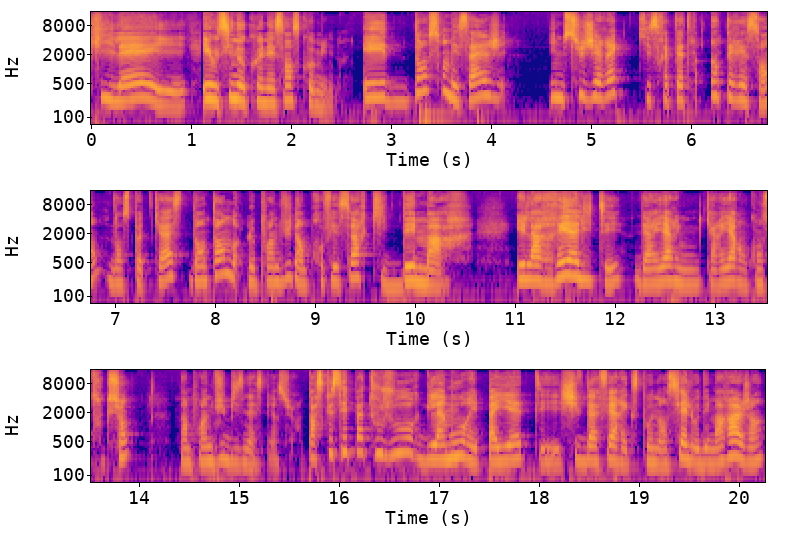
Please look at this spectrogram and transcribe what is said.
qui il est et, et aussi nos connaissances communes. Et dans son message, il me suggérait qu'il serait peut-être intéressant dans ce podcast d'entendre le point de vue d'un professeur qui démarre et la réalité derrière une carrière en construction d'un point de vue business bien sûr. Parce que c'est pas toujours glamour et paillettes et chiffre d'affaires exponentiel au démarrage. Hein.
